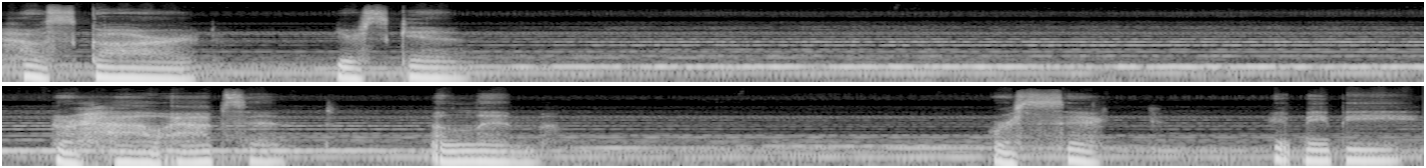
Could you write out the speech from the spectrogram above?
How scarred your skin. Or how absent a limb or sick it may be.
